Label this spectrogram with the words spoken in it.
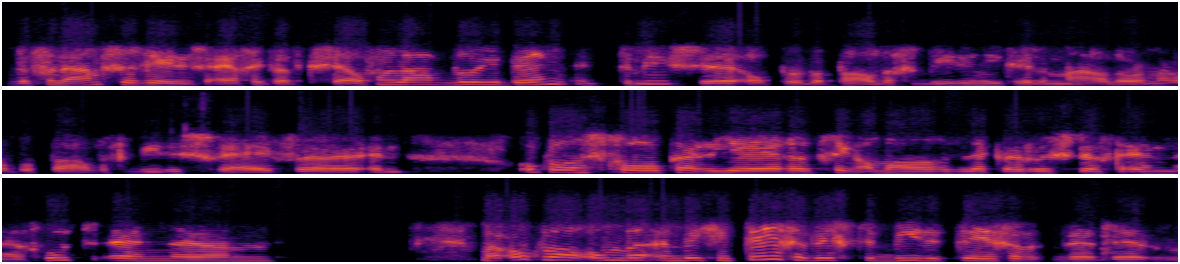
De voornaamste reden is eigenlijk dat ik zelf een laadbloeier ben. En Tenminste, op eh, bepaalde gebieden, niet helemaal hoor, maar op bepaalde gebieden schrijven. En ook wel een schoolcarrière. Het ging allemaal lekker rustig en eh, goed. En, ehm, maar ook wel om eh, een beetje een tegenwicht te bieden tegen de, de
